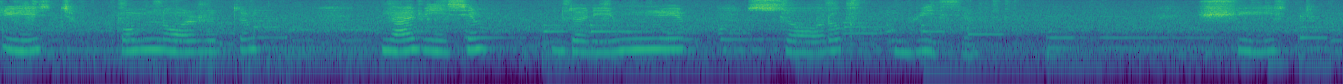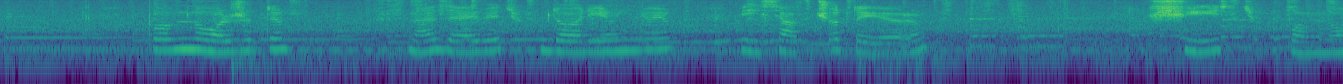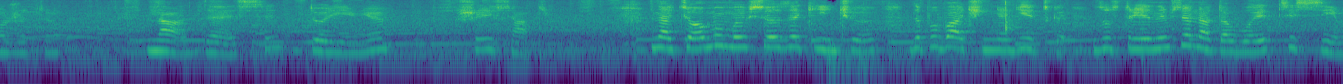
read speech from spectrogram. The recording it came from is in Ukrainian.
6 помножити на 8 дорівнює 48. 6 помножити на 9 дорівнює 54. 6 помножити на 10 дорівнює 60. На цьому ми все закінчили. До побачення, дітки. Зустрінемося на таблиці 7.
